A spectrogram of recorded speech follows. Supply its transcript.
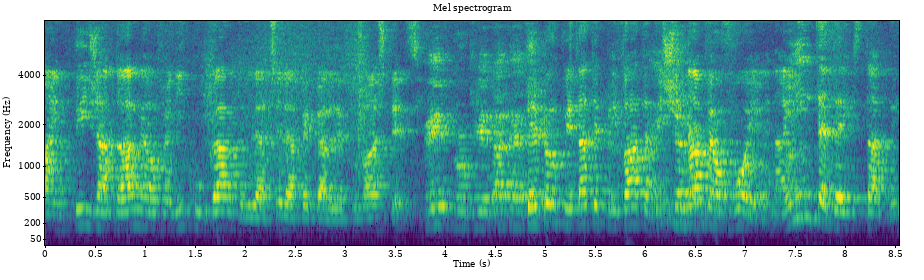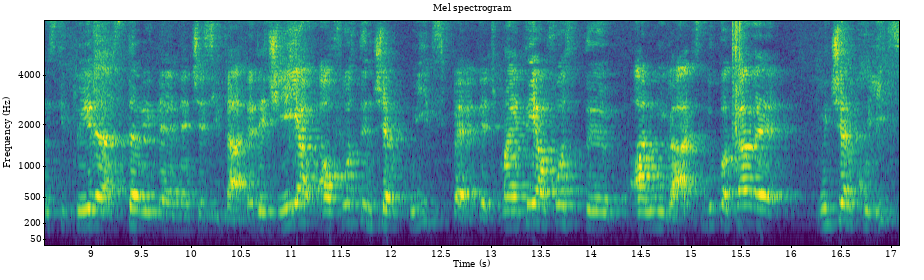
mai întâi jandarmii au venit cu gardurile acelea pe care le cunoașteți. Pe proprietatea Pe proprietate privată, deși nu aveau voie, înainte de instituirea stării de necesitate. Deci ei au, au fost încercuiți pe... Deci mai întâi au fost uh, alungați, după care încercuiți,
